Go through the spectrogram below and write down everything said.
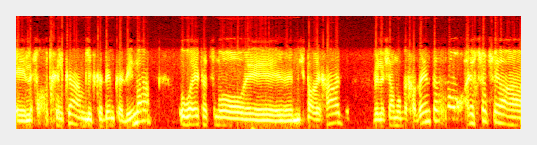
אה, לפחות חלקם, להתקדם קדימה. הוא רואה את עצמו אה, מספר אחד, ולשם הוא מכוון את עצמו. אני חושב שה...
